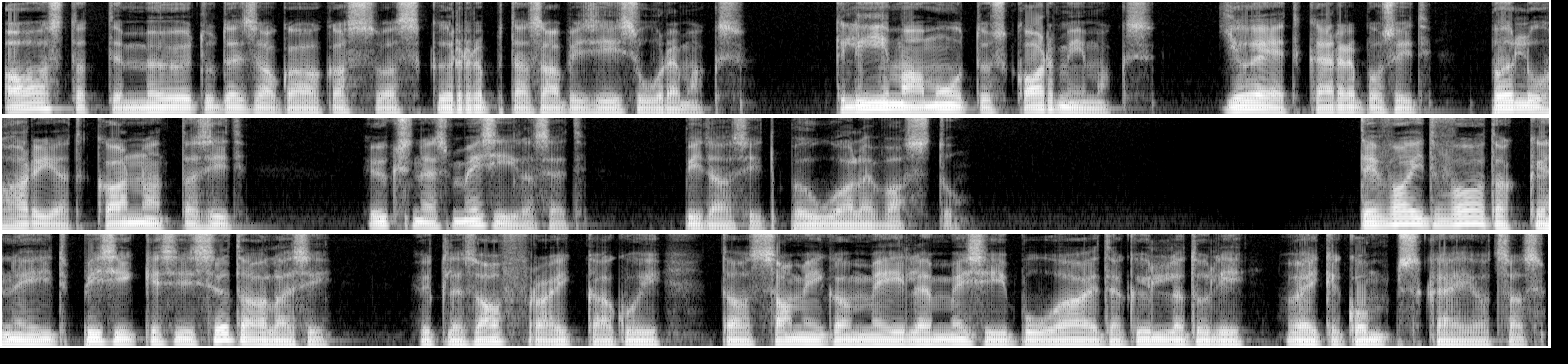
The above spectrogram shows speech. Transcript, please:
aastate möödudes aga kasvas kõrb tasapisi suuremaks. kliima muutus karmimaks, jõed kärbusid, põlluharjad kannatasid, üksnes mesilased pidasid põuale vastu. Te vaid vaadake neid pisikesi sõdalasi ütles Afra ikka, kui ta Samiga meile mesipuuaeda külla tuli, väike komps käe otsas.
